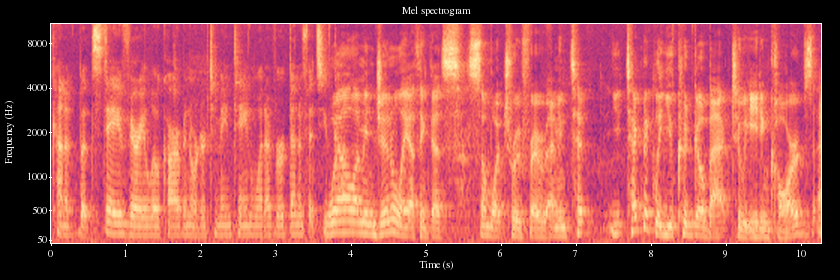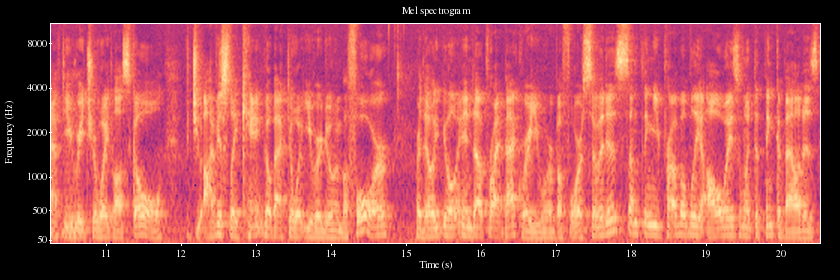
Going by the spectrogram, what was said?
kind of but stay very low carb in order to maintain whatever benefits you well gotten. i mean generally i think that's somewhat true for everybody i mean te- you, technically you could go back to eating carbs mm-hmm. after you mm-hmm. reach your weight loss goal but you obviously can't go back to what you were doing before or you'll end up right back where you were before. So it is something you probably always want to think about is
